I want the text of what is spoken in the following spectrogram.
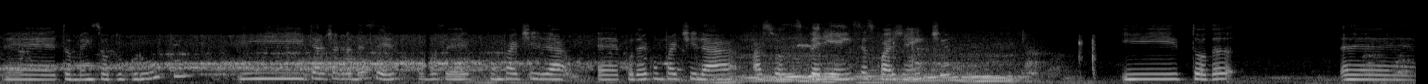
É, também sou do grupo e quero te agradecer por você compartilhar, é, poder compartilhar as suas experiências com a gente e toda é,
